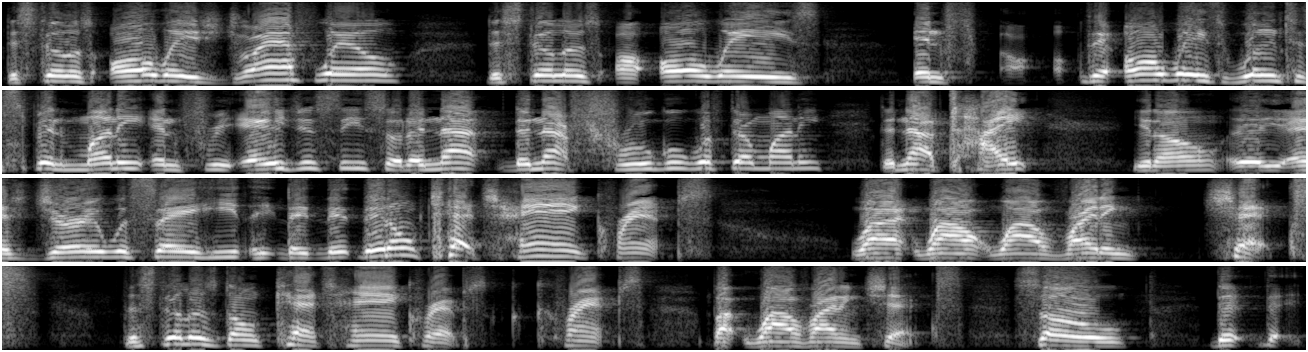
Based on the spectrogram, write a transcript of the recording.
The Steelers always draft well. The Steelers are always in they're always willing to spend money in free agency, so they're not they're not frugal with their money. They're not tight, you know. Uh, as Jerry would say, he, he they, they they don't catch hand cramps while while while writing checks. The Steelers don't catch hand cramps cramps but while writing checks. So the, the,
